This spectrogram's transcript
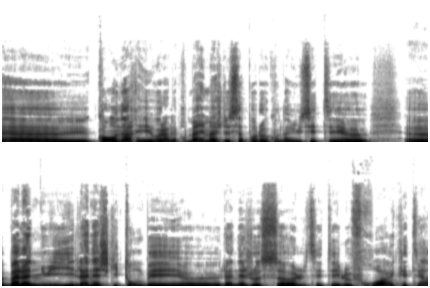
Euh, quand on arrive, voilà, la première image de Sapporo qu'on a eue, c'était euh, bah, la nuit, la neige qui tombait, la neige au sol, c'était le froid, etc.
